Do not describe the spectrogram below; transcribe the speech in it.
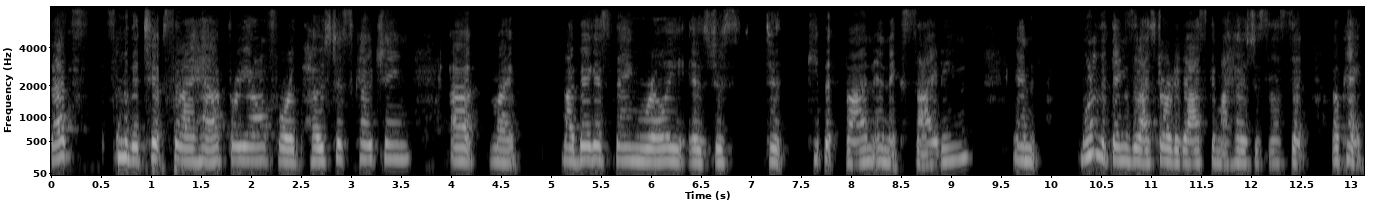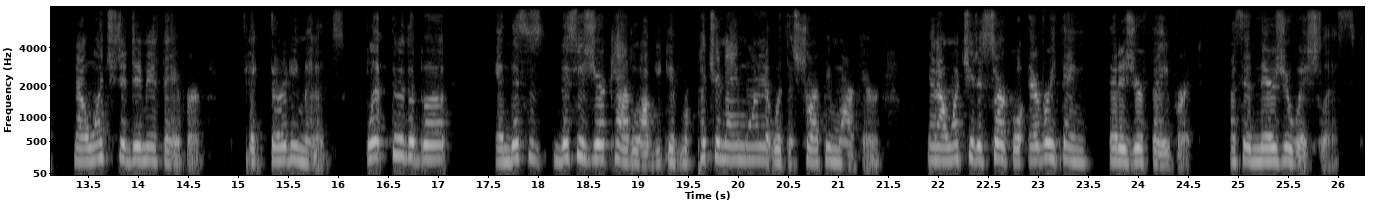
that's some of the tips that I have for y'all for hostess coaching. Uh, my my biggest thing really is just to keep it fun and exciting. And one of the things that I started asking my hostess, I said, okay, now I want you to do me a favor. Take 30 minutes, flip through the book, and this is this is your catalog. You can put your name on it with a Sharpie marker. And I want you to circle everything that is your favorite. I said, there's your wish list.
